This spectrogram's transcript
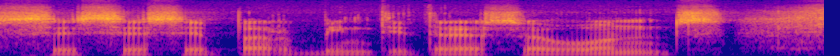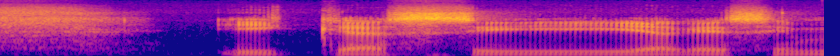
CCC per 23 segons i que si haguéssim...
